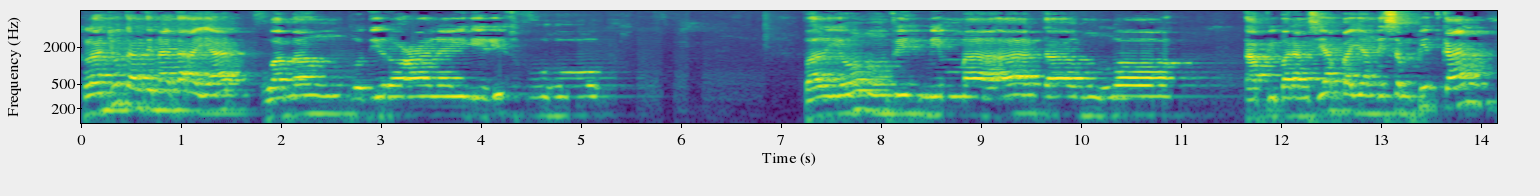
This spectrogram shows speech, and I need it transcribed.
Kelanjutan tinata ayat wa man qudira alaihi rizquhu falyunfik mimma atahu Allah tapi barang siapa yang disempitkan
